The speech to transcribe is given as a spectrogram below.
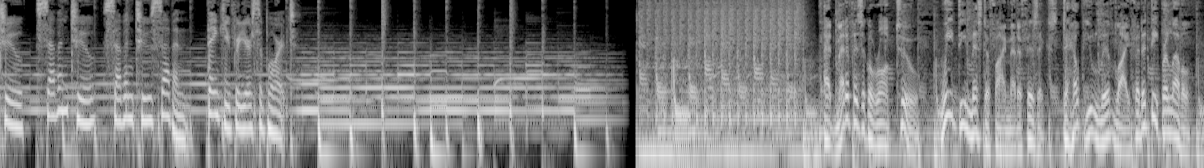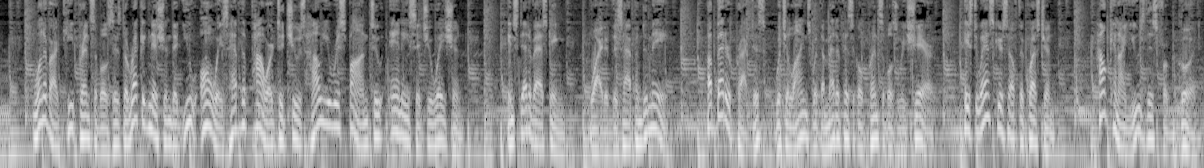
to 72727. Thank you for your support. At Metaphysical Romp 2, we demystify metaphysics to help you live life at a deeper level. One of our key principles is the recognition that you always have the power to choose how you respond to any situation. Instead of asking, why did this happen to me? A better practice, which aligns with the metaphysical principles we share, is to ask yourself the question, how can I use this for good?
